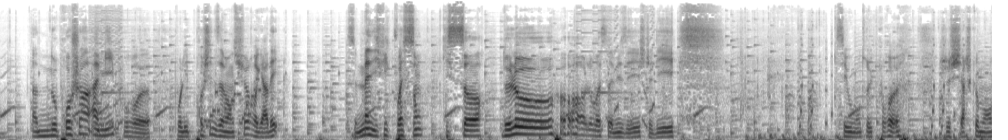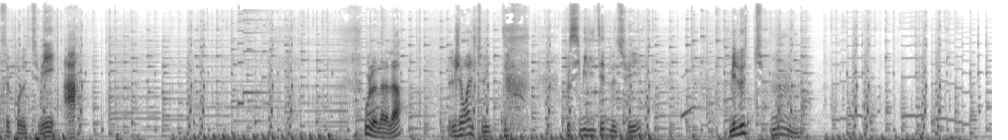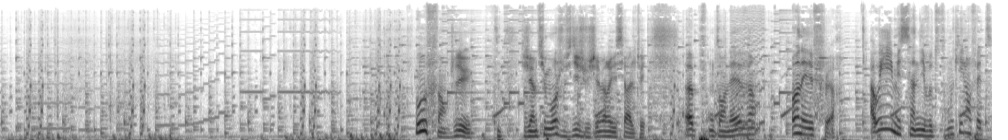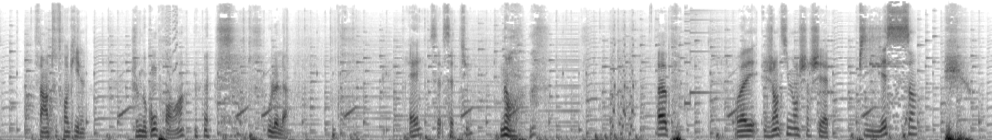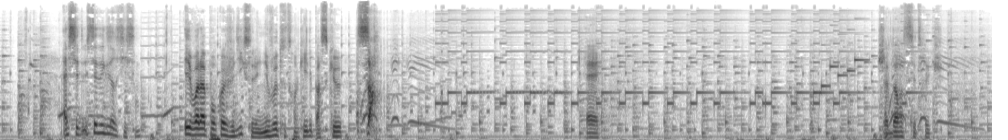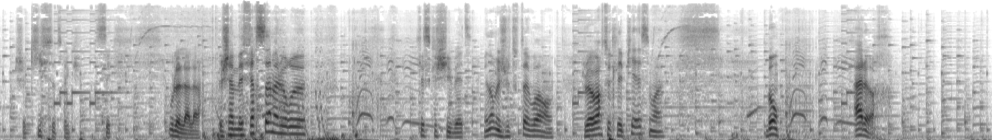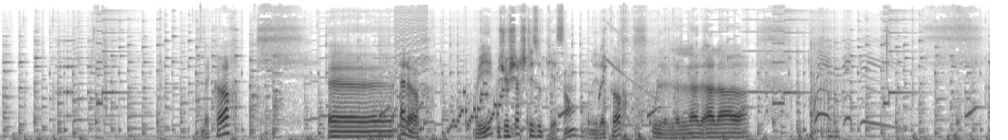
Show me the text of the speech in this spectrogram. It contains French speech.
de nos prochains amis pour, euh, pour les prochaines aventures. Regardez ce magnifique poisson qui sort de l'eau. Oh, on va s'amuser, je te dis. C'est où mon truc pour... Euh, je cherche comment on fait pour le tuer. Ah Ouh là là là. J'aimerais le tuer. Possibilité de le tuer. Mais le tu... Hmm. Ouf, hein, je l'ai eu. J'ai un petit moment, je me suis dit, je vais jamais réussir à le tuer. Hop, on t'enlève. On a une fleur. Ah oui, mais c'est un niveau tout tranquille en fait. Enfin, tout tranquille. Je me comprends, hein. Ouh là là. Eh, ça, ça te tue? Non Hop On va aller gentiment chercher la pièce. Ah, c'est d'exercice. Hein. Et voilà pourquoi je dis que c'est le niveau tout tranquille, parce que ça Eh J'adore ces trucs. Je kiffe ce truc. C'est... Ouh là là là. Jamais faire ça, malheureux Qu'est-ce que je suis bête. Mais non, mais je veux tout avoir. Hein. Je veux avoir toutes les pièces, moi. Bon. Alors. D'accord. Euh, alors. Oui, je cherche les autres pièces, hein. On est d'accord. Ouh là là là là là.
